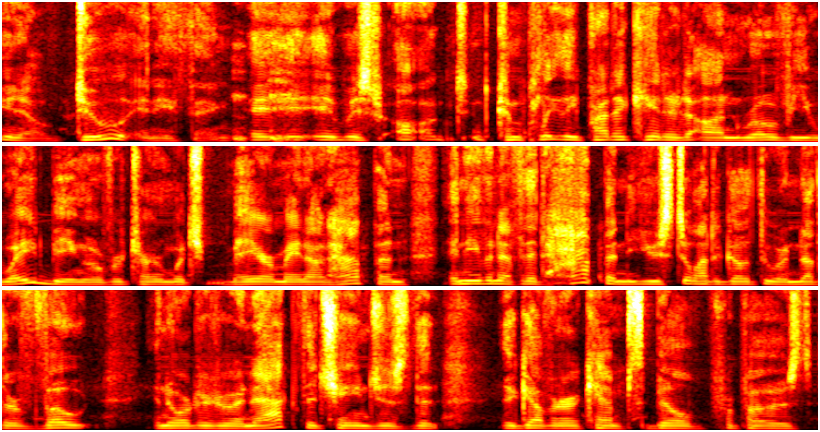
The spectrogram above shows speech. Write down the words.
you know, do anything. It, it- was uh, completely predicated on Roe v. Wade being overturned, which may or may not happen. And even if it happened, you still had to go through another vote in order to enact the changes that the Governor Kemp's bill proposed.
